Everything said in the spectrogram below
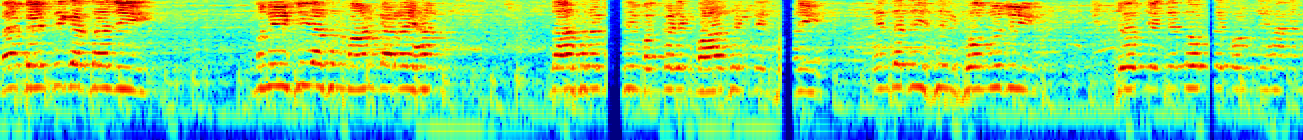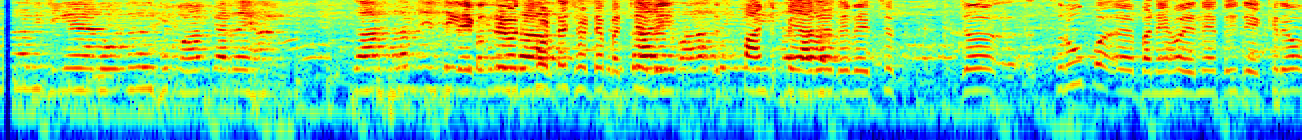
ਮੈਂ ਬੇਨਤੀ ਕਰਦਾ ਜੀ ਮਨੀਸ਼ ਜੀ ਦਾ ਸਨਮਾਨ ਕਰ ਰਹੇ ਹਨ। ਸਰਦਾਰ ਸਰਬਜੀਤ ਸਿੰਘ ਬੱਕੜ ਇਕਬਾਲ ਸਿੰਘ ਜੀ ਇੰਦਰਜੀਤ ਸਿੰਘ ਸੋਨੂ ਜੀ ਜੋ ਚੇਤੇ ਤੌਰ ਤੇ ਪਹੁੰਚੇ ਹਨ ਇਹਨਾਂ ਦਾ ਵੀ ਜੀ ਆਇਆਂ ਨੂੰ ਉਹਨਾਂ ਦਾ ਵੀ ਸਨਮਾਨ ਕਰ ਰਹੇ ਹਨ। ਸਰਦਾਰ ਸਰਬਜੀਤ ਸਿੰਘ ਦੇਖ ਰਹੇ ਹੋ ਛੋਟੇ ਛੋਟੇ ਬੱਚੇ ਵੀ ਇਸ ਪੰਜ ਪਿਆਰਿਆਂ ਦੇ ਵਿੱਚ ਜੋ ਸਰੂਪ ਬਣੇ ਹੋਏ ਨੇ ਤੁਸੀਂ ਦੇਖ ਰਹੇ ਹੋ।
